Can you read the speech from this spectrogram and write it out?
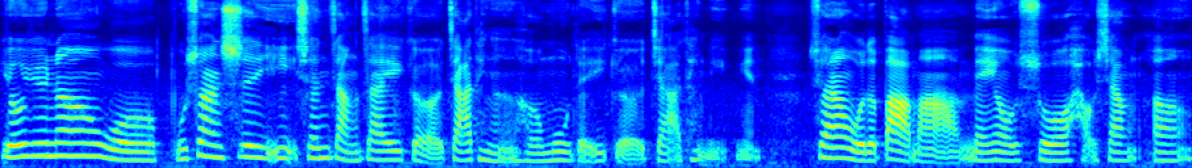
由于呢，我不算是一生长在一个家庭很和睦的一个家庭里面，虽然我的爸妈没有说好像，嗯。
